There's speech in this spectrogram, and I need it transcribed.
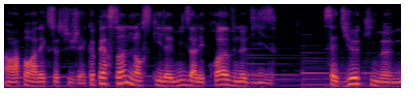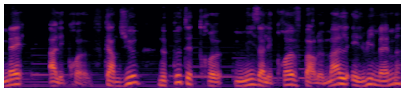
en rapport avec ce sujet. Que personne, lorsqu'il est mis à l'épreuve, ne dise ⁇ C'est Dieu qui me met à l'épreuve ⁇ car Dieu peut être mis à l'épreuve par le mal et lui-même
